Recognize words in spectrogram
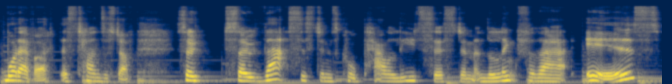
whatever. There's tons of stuff. So so that system is called Power Lead System, and the link for that is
